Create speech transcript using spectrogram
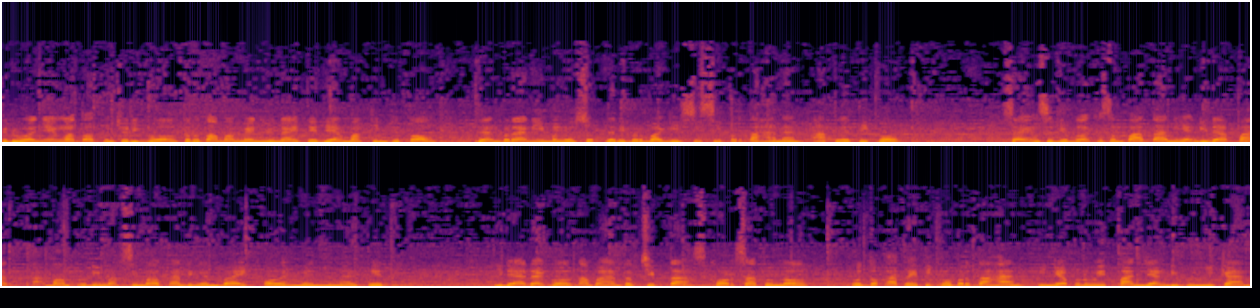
Keduanya yang ngotot mencuri gol, terutama Man United yang makin getol dan berani menusuk dari berbagai sisi pertahanan Atletico. Sayang sejumlah kesempatan yang didapat tak mampu dimaksimalkan dengan baik oleh Man United. Tidak ada gol tambahan tercipta, skor 1-0 untuk Atletico bertahan hingga peluit panjang dibunyikan.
